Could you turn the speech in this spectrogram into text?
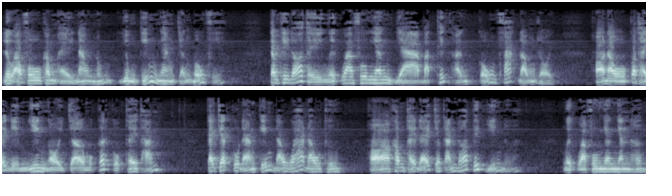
Lưu ảo phu không hề nao núng, dùng kiếm ngăn chặn bốn phía. Trong khi đó thì Nguyệt Hoa Phu Nhân và Bạch Thiết Hận cũng phát động rồi. Họ đâu có thể điềm nhiên ngồi chờ một kết cuộc thê thảm. Cái chết của đạn kiếm đã quá đau thương. Họ không thể để cho cảnh đó tiếp diễn nữa. Nguyệt Hoa Phu Nhân nhanh hơn.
